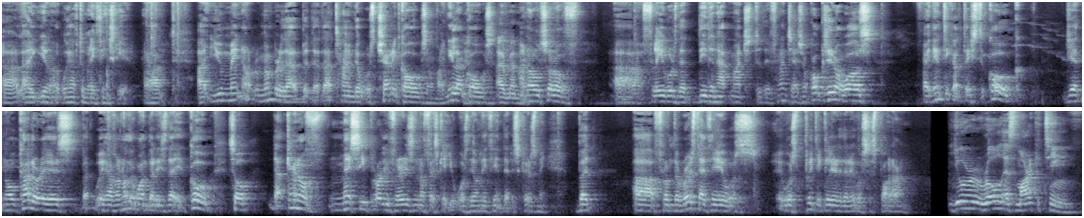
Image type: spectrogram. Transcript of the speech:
Uh, like you know, we have too many things here. Uh, uh, you may not remember that, but at that time there was cherry cokes and vanilla cokes, I remember. and all sort of uh, flavors that didn't add much to the franchise. So Coke Zero was identical taste to Coke, yet no calories, but we have another one that is Diet Coke. So that kind of messy proliferation of SKU was the only thing that scares me. But uh, from the rest, I think it was it was pretty clear that it was a spot on. Your role as marketing,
